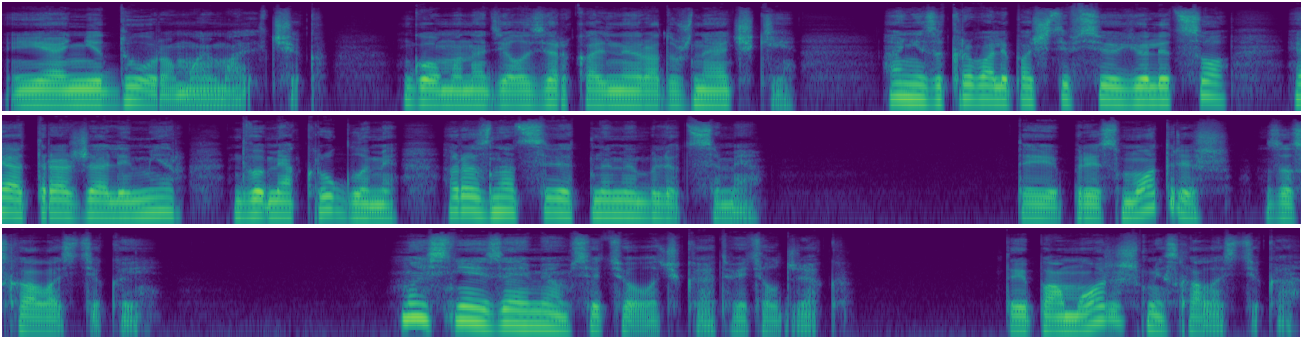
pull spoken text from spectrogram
Я не дура, мой мальчик. Гома надела зеркальные радужные очки — они закрывали почти все ее лицо и отражали мир двумя круглыми разноцветными блюдцами. «Ты присмотришь за схоластикой?» «Мы с ней займемся, тёлочкой», — ответил Джек. «Ты поможешь мне, схоластика?»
